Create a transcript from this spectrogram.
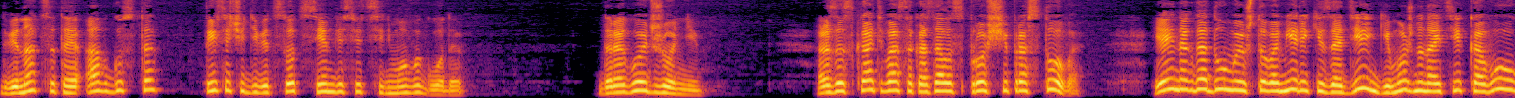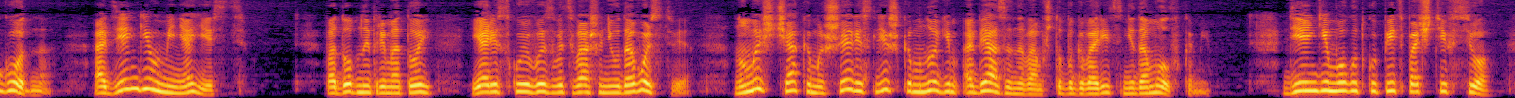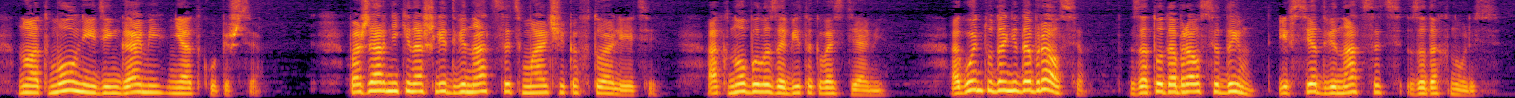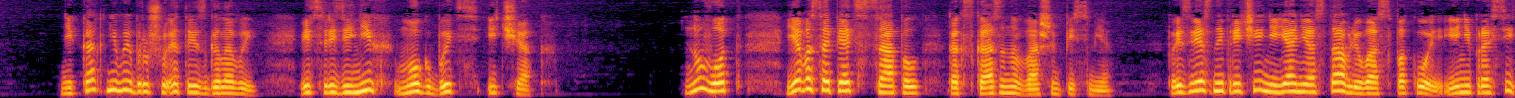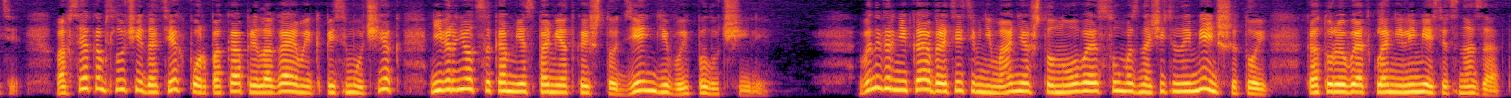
12 августа 1977 года. Дорогой Джонни, разыскать вас оказалось проще простого. Я иногда думаю, что в Америке за деньги можно найти кого угодно, а деньги у меня есть. Подобной прямотой я рискую вызвать ваше неудовольствие, но мы с Чаком и Шерри слишком многим обязаны вам, чтобы говорить недомолвками. Деньги могут купить почти все, но от молнии деньгами не откупишься. Пожарники нашли двенадцать мальчиков в туалете. Окно было забито гвоздями. Огонь туда не добрался, зато добрался дым, и все двенадцать задохнулись. Никак не выброшу это из головы, ведь среди них мог быть и Чак. Ну вот, я вас опять сцапал, как сказано в вашем письме. По известной причине я не оставлю вас в покое и не просите. Во всяком случае до тех пор, пока прилагаемый к письму чек не вернется ко мне с пометкой, что деньги вы получили. Вы наверняка обратите внимание, что новая сумма значительно меньше той, которую вы отклонили месяц назад.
